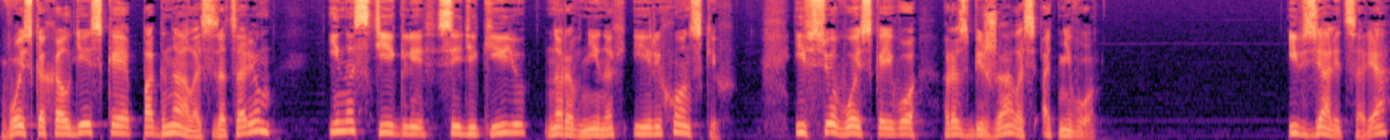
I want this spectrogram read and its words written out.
Войско халдейское погналось за царем и настигли Сидикию на равнинах Иерихонских и все войско его разбежалось от него. И взяли царя,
